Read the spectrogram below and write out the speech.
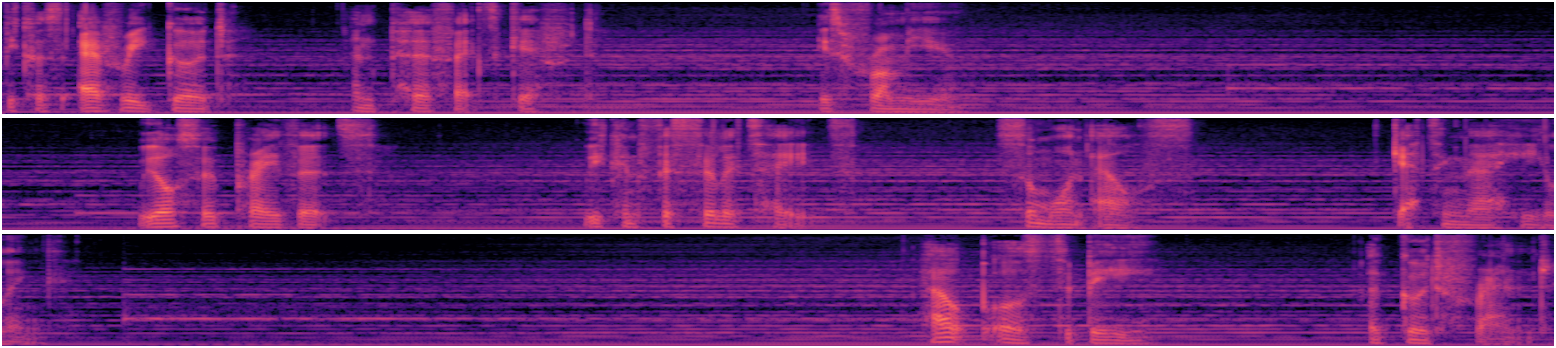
Because every good and perfect gift is from you. We also pray that we can facilitate someone else getting their healing. Help us to be a good friend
